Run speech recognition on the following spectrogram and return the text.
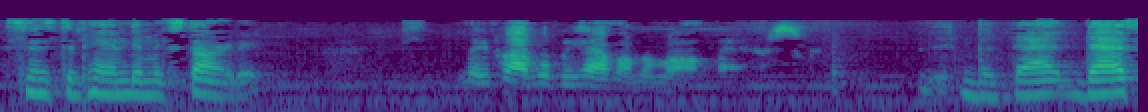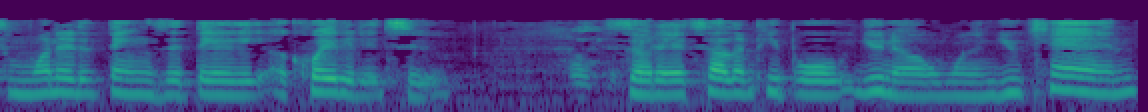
since the pandemic started. They probably have on the wrong mask. But that that's one of the things that they equated it to. So they're telling people, you know, when you can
